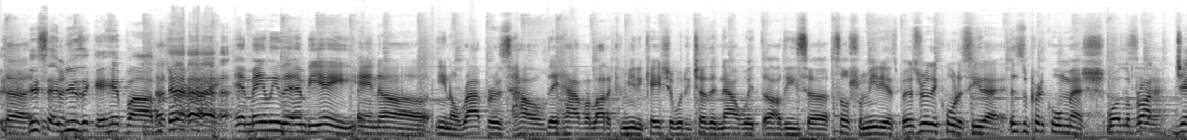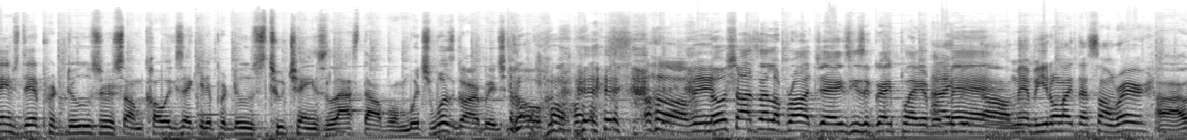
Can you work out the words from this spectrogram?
with uh, you said music and hip hop. That's right, right. And mainly the NBA and uh, you know rappers, how they have a lot of communication with each other now with all these uh, social medias. But it's really cool to see that. This is a pretty cool mesh. Well, LeBron. James did produce or some co-executive produced 2 Chainz's last album, which was garbage. Oh, Oh man. no shots at LeBron James. He's a great player, but I- man, oh man, but you don't like that song Rare? Uh,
